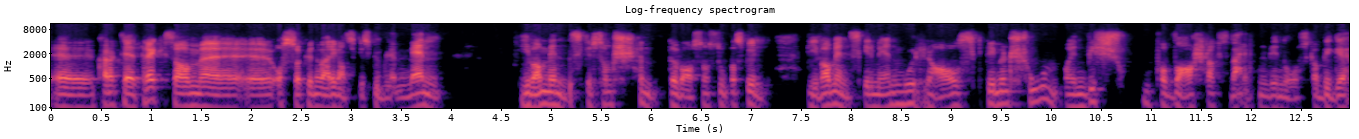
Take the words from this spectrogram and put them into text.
eh, karaktertrekk som også kunne være ganske skumle. Men de var mennesker som skjønte hva som sto på spill. De var mennesker med en moralsk dimensjon og en visjon på hva slags verden vi nå skal bygge.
